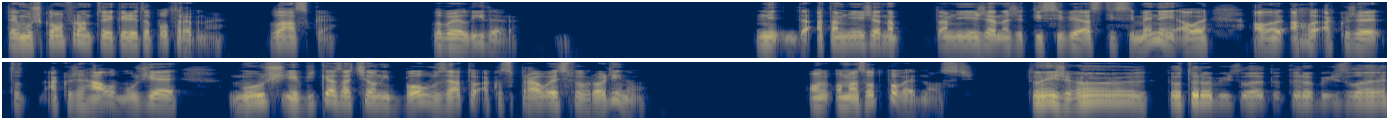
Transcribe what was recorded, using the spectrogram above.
tak muž konfrontuje, keď je to potrebné. V láske. Lebo je líder. A tam nie je žiadna tam nie je žiadna, že ty si viac, ty si menej, ale, ale, ale akože, to, akože halo, muž je, muž je vykazateľný Bohu za to, ako spravuje svoju rodinu. On, on má zodpovednosť. To nie je, že toto robíš zle, toto robíš zle,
